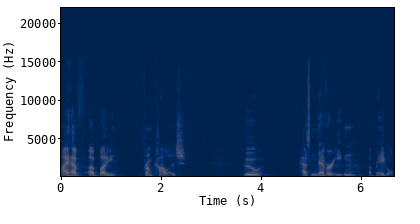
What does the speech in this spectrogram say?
I have a buddy from college who has never eaten a bagel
